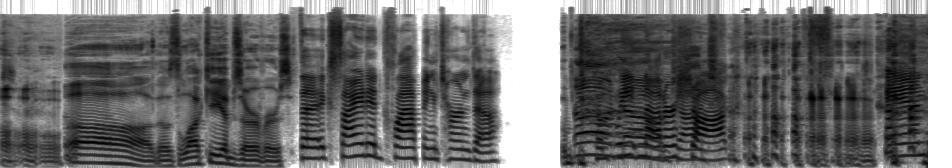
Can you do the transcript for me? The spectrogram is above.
God. oh, those lucky observers. The excited clapping turned to Oh, complete no, and utter Josh. shock. and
